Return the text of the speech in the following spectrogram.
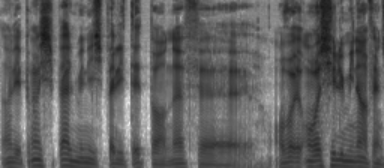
dans les principales municipalités de Port-Neuf. Euh, on va, on va s'illuminer en fin de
